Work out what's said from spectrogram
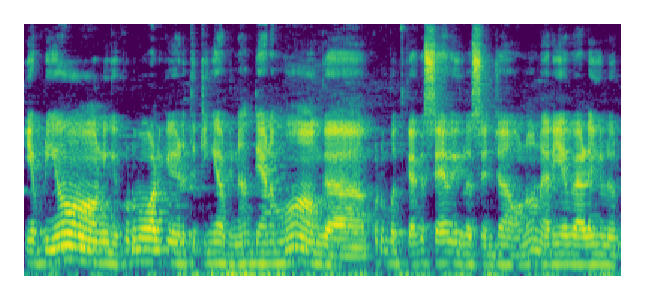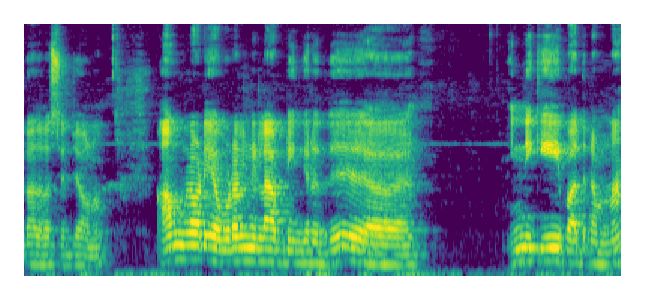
எப்படியும் நீங்கள் குடும்ப வாழ்க்கையை எடுத்துட்டீங்க அப்படின்னா தினமும் அவங்க குடும்பத்துக்காக சேவைகளை செஞ்சாகணும். நிறைய வேலைகள் இருக்கும் அதெல்லாம் செஞ்சாகணும். அவங்களுடைய உடல்நிலை அப்படிங்கிறது இன்றைக்கி பார்த்துட்டோம்னா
